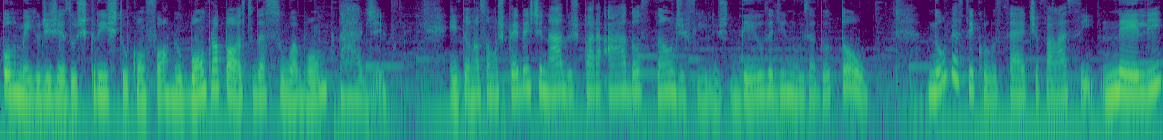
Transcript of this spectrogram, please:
por meio de Jesus Cristo, conforme o bom propósito da sua vontade. Então nós somos predestinados para a adoção de filhos. Deus é de nos adotou. No versículo 7 fala assim: Nele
